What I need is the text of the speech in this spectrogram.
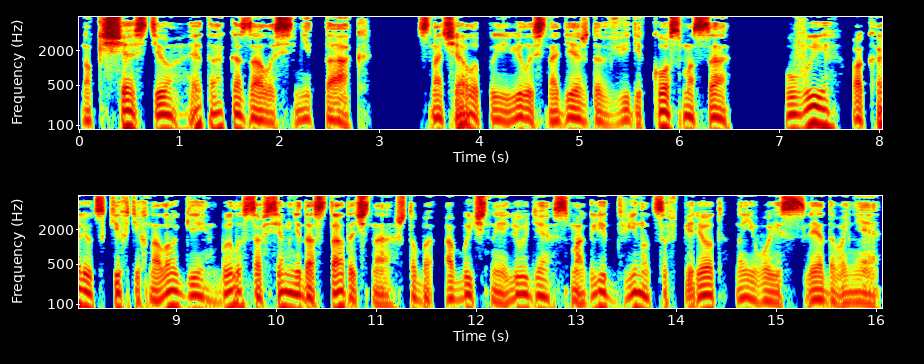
Но, к счастью, это оказалось не так. Сначала появилась надежда в виде космоса. Увы, пока людских технологий было совсем недостаточно, чтобы обычные люди смогли двинуться вперед на его исследование.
